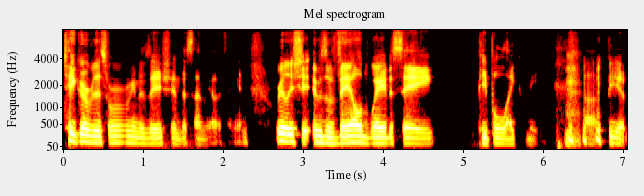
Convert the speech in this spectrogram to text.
take over this organization, this and the other thing. And really, she, it was a veiled way to say people like me, uh, be it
